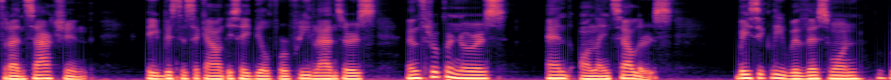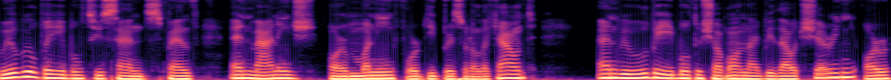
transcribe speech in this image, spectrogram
transaction. A business account is ideal for freelancers, entrepreneurs, and online sellers. Basically, with this one, we will be able to send, spend, and manage our money for the personal account, and we will be able to shop online without sharing our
